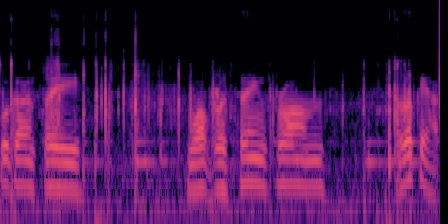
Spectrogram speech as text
we'll go and see what we're seeing from the lookout.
